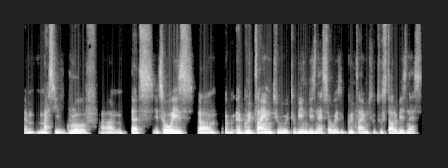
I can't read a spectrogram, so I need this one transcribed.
a massive growth, um, that's it's always um, a, a, good time to to be in business. Always a good time to to start a business.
